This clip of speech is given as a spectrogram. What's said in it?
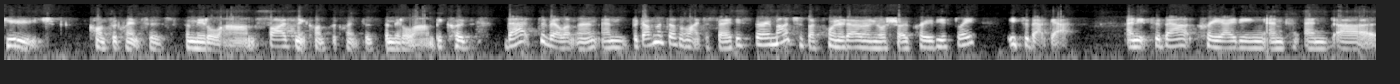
huge consequences for middle arm, seismic consequences for middle arm, because that development, and the government doesn't like to say this very much, as I pointed out on your show previously, it's about gas. And it's about creating and, and uh,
